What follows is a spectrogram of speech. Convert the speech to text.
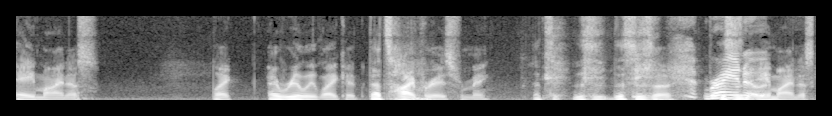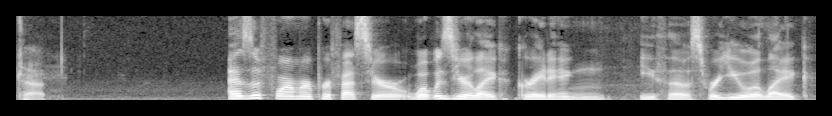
A minus. I really like it. That's high praise from me. That's this is this is a this is an A minus cat. As a former professor, what was your like grading ethos? Were you a like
